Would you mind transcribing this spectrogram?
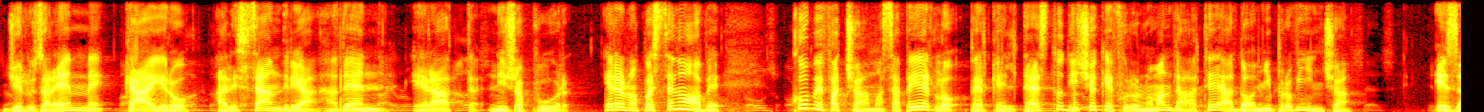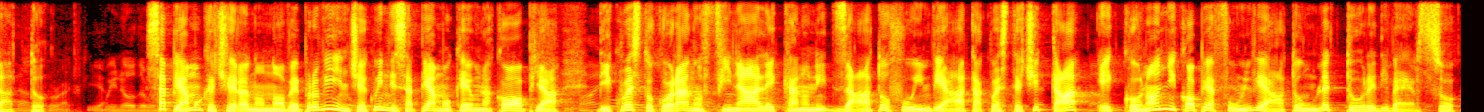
Gerusalemme, Cairo, Alessandria, Aden, Herat, Nijapur. Erano queste nove. Come facciamo a saperlo? Perché il testo dice che furono mandate ad ogni provincia. Esatto. Sappiamo che c'erano nove province, quindi sappiamo che una copia di questo Corano finale canonizzato fu inviata a queste città e con ogni copia fu inviato un lettore diverso.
